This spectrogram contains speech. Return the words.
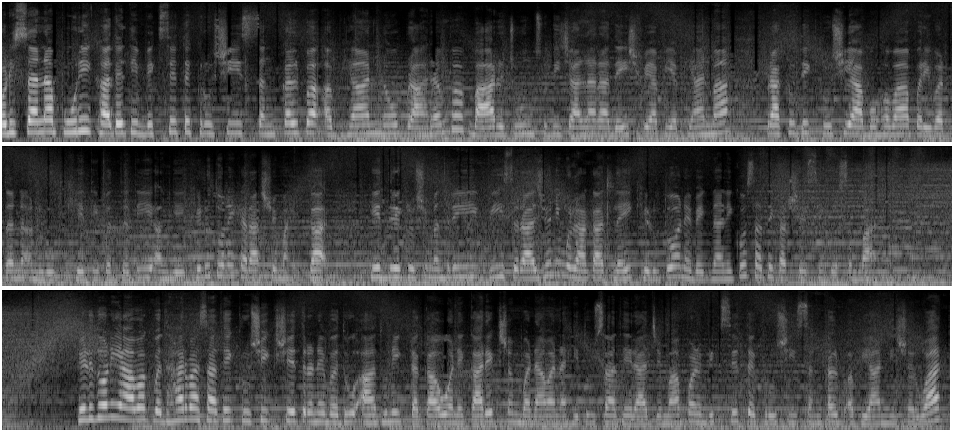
ઓડિશાના પુરી ખાતેથી વિકસિત કૃષિ સંકલ્પ અભિયાનનો પ્રારંભ બાર જૂન સુધી ચાલનારા દેશવ્યાપી અભિયાનમાં પ્રાકૃતિક કૃષિ આબોહવા પરિવર્તન અનુરૂપ ખેતી પદ્ધતિ અંગે ખેડૂતોને કરાશે માહિતગાર. કેન્દ્રીય કૃષિમંત્રી વીસ રાજ્યોની મુલાકાત લઈ ખેડૂતો અને વૈજ્ઞાનિકો સાથે કરશે સીધો સંવાદ. ખેડૂતોની આવક વધારવા સાથે કૃષિ ક્ષેત્રને વધુ આધુનિક ટકાઉ અને કાર્યક્ષમ બનાવવાના હેતુ સાથે રાજ્યમાં પણ વિકસિત કૃષિ સંકલ્પ અભિયાનની શરૂઆત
